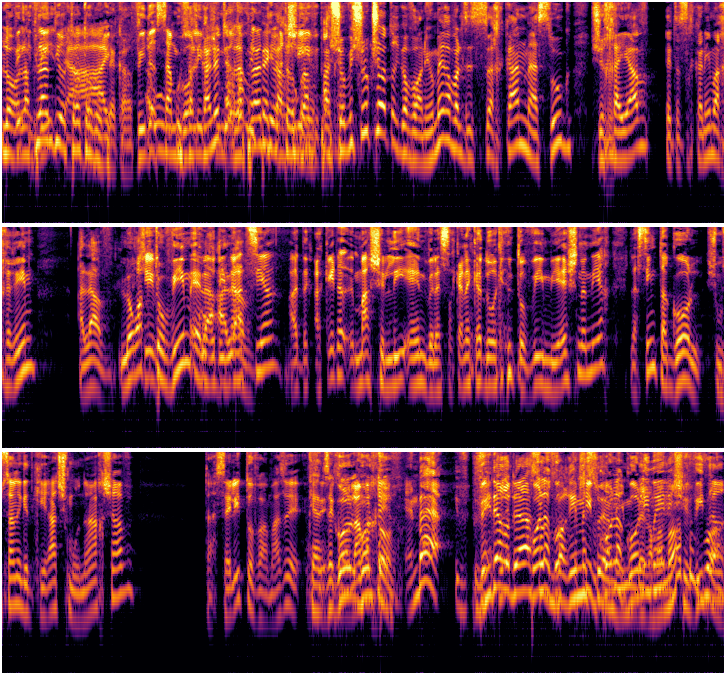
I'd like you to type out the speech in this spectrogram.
לא, לפלנדי יותר טוב מפקארט. וידר הוא- שם הוא גולים. שחקן שהוא- יותר טוב מפקארט, הוא טוב. גם- השווי שלו כשהוא יותר גבוה, אני אומר, אבל זה שחקן מהסוג שחייב את השחקנים האחרים עליו. לא רק טובים, אלא עליו. קואורדינציה, הד- הקטע, מה שלי אין ולשחקני כדורגל טובים יש נניח, לשים את הגול שהוא שם נגד קריית שמונה עכשיו, תעשה לי טובה, מה זה? כן, זה גול-. טוב. אין בעיה, וידר יודע כל לעשות הגול- דברים תקשיב, כל מסוימים הגולים האלה שווידר.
